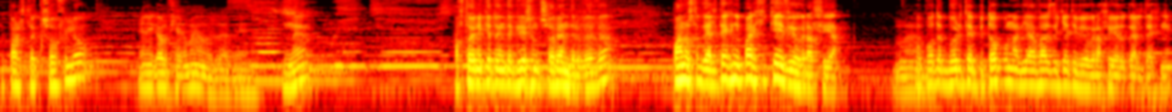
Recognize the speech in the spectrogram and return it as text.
Υπάρχει το εξώφυλλο. Είναι καλοφτιαγμένο δηλαδή. Ναι. Αυτό είναι και το integration της Orender βέβαια. Πάνω στον καλλιτέχνη υπάρχει και η βιογραφία. Ναι. Οπότε μπορείτε επιτόπου να διαβάζετε και τη βιογραφία για τον καλλιτέχνη.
